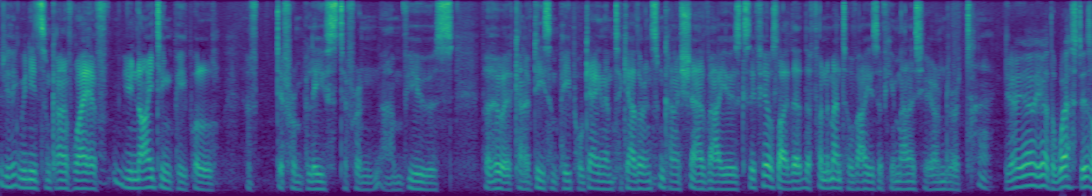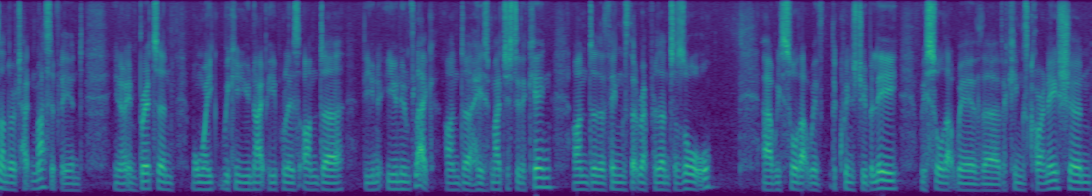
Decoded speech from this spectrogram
Do you think we need some kind of way of uniting people of different beliefs, different um, views, who are kind of decent people, getting them together in some kind of shared values? Because it feels like the, the fundamental values of humanity are under attack. Yeah, yeah, yeah. The West is under attack massively, and you know, in Britain, one way we can unite people is under the Union flag, under His Majesty the King, under the things that represent us all. Uh, we saw that with the Queen's Jubilee. We saw that with uh, the King's coronation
